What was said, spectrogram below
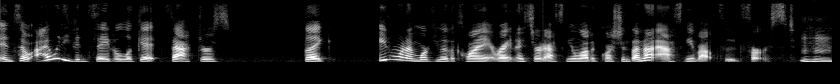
and so I would even say to look at factors like even when I'm working with a client, right, and I start asking a lot of questions, I'm not asking about food 1st mm-hmm.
